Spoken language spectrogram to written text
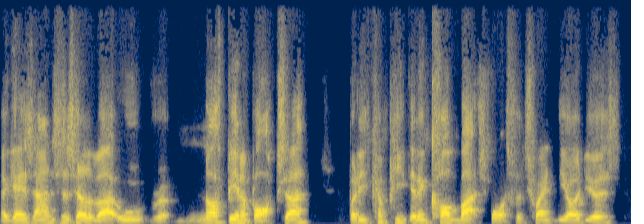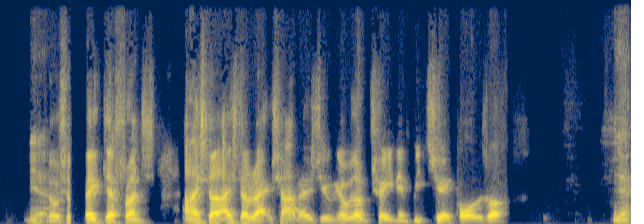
against Anderson Silva, who not being a boxer, but he competed in combat sports for 20 odd years. Yeah. You know, it's a big difference. And I still I still reckon Chavez Jr. without training beats Jake Paul as well. Yeah.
